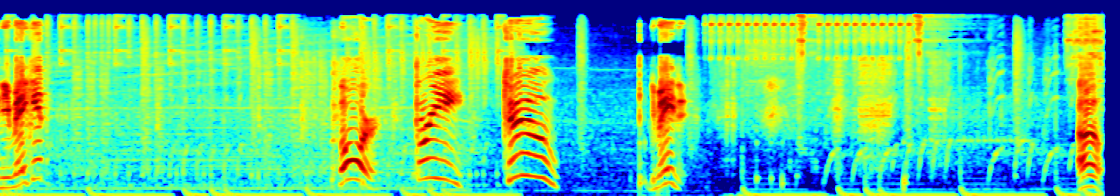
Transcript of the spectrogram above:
Can you make it? Four, three, two. You made it. Oh,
